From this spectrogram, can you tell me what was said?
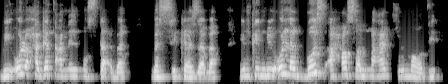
بيقولوا حاجات عن المستقبل بس كذبة. يمكن بيقول لك جزء حصل معاك في الماضي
